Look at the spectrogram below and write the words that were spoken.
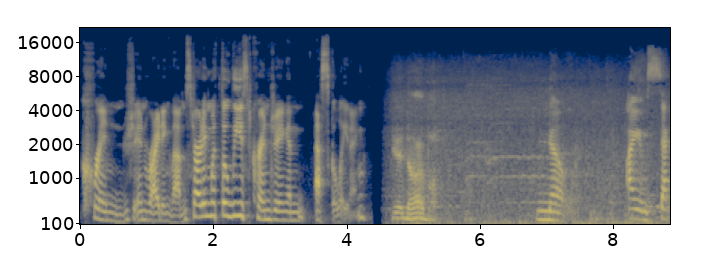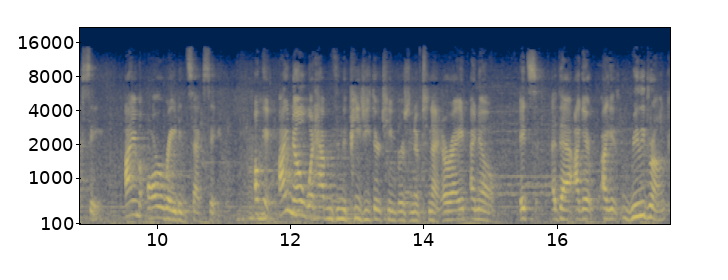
cringe in writing them, starting with the least cringing and escalating. You're adorable. No. I am sexy. I am R rated sexy. Okay, I know what happens in the PG 13 version of tonight, all right? I know. It's that I get I get really drunk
